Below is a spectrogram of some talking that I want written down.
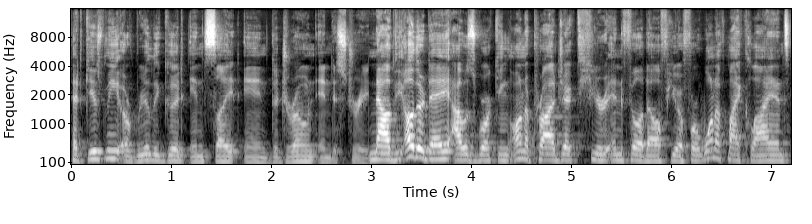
that gives me a really good insight in the drone industry. Now, the other day I was working on a project here in Philadelphia for one of my clients.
